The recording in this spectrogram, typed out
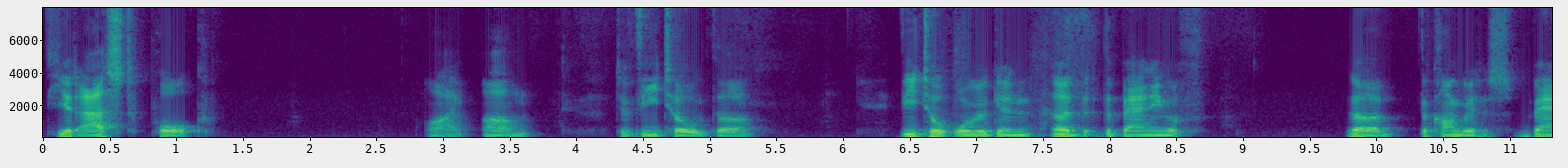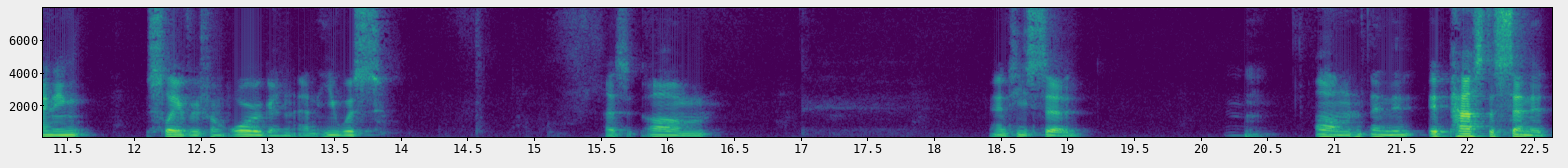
he had asked Polk um to veto the veto Oregon uh, the, the banning of the the Congress banning slavery from Oregon, and he was as um and he said um, and it, it passed the Senate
